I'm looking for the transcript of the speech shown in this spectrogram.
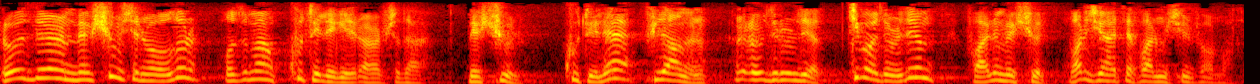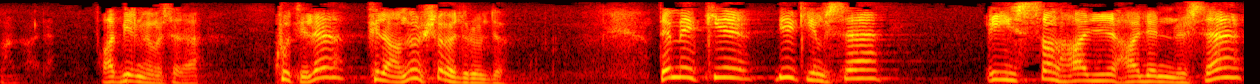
Öldüren meşhur ne olur? O zaman kutile gelir Arapçada. Meşhur. Kutile filanın. Yani öldürüldü. Kim öldürdü? Faali meşhur. Var cihayette faali meşhur. Faal bilmiyor mesela. Kutile filanın işte öldürüldü. Demek ki bir kimse ihsan haliyle hallenirse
